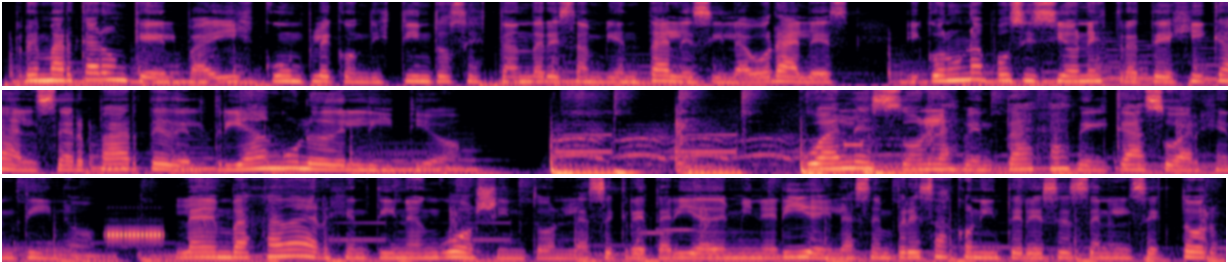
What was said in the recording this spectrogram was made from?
remarcaron que el país cumple con distintos estándares ambientales y laborales y con una posición estratégica al ser parte del Triángulo del Litio. ¿Cuáles son las ventajas del caso argentino? La Embajada Argentina en Washington, la Secretaría de Minería y las empresas con intereses en el sector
